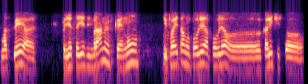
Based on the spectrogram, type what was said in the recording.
в Москве, а придется ездить в Раменское. Ну, и поэтому повлияло, повлияло количество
